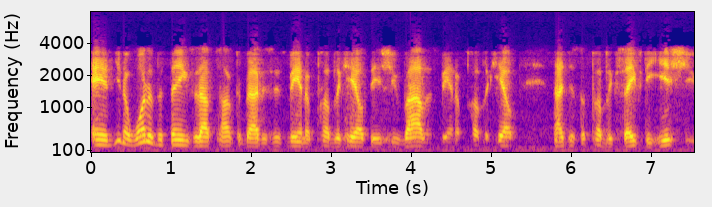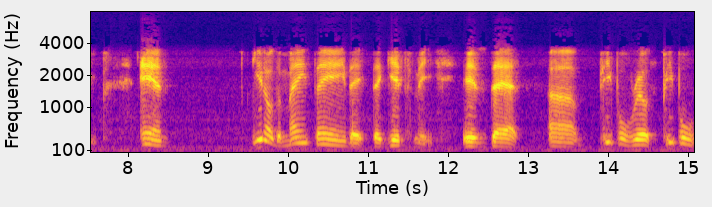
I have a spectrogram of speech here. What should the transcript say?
and you know, one of the things that I've talked about is this being a public health issue, violence being a public health, not just a public safety issue, and you know, the main thing that that gets me is that uh, people real people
